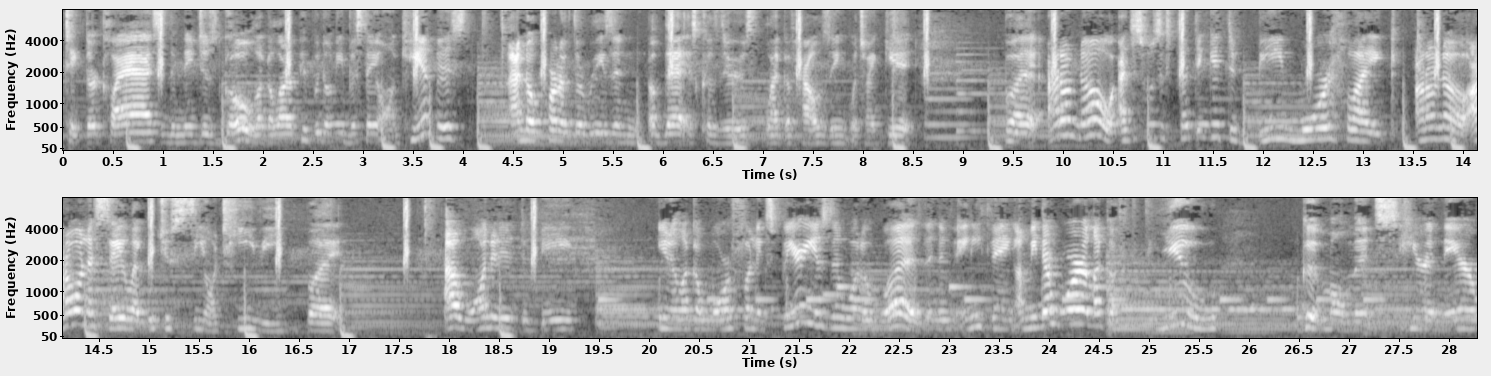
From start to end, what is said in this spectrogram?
take their class and then they just go. Like a lot of people don't even stay on campus. I know part of the reason of that is because there's lack of housing, which I get but I don't know. I just was expecting it to be more like I don't know. I don't want to say like what you see on TV, but I wanted it to be you know like a more fun experience than what it was. And if anything, I mean there were like a few good moments here and there,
